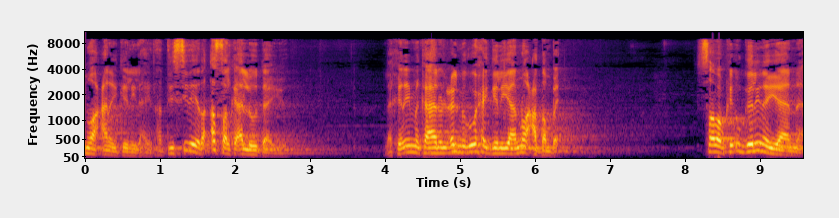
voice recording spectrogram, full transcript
Noocanay geli lahayd. Haddii sideeda asalka a loo daayo laakiin iminka ahlulcilmigu waxay geliyaan nooca dambe. Sababkay u gelinayaanna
